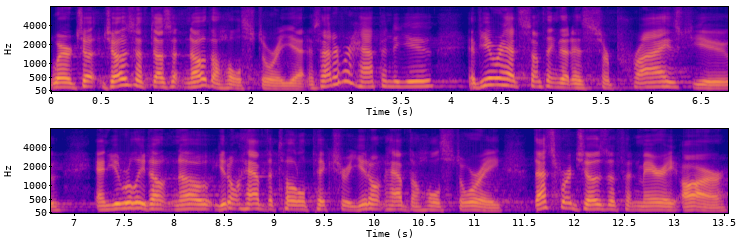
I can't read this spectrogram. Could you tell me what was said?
where jo- Joseph doesn't know the whole story yet. Has that ever happened to you? Have you ever had something that has surprised you and you really don't know, you don't have the total picture, you don't have the whole story? That's where Joseph and Mary are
